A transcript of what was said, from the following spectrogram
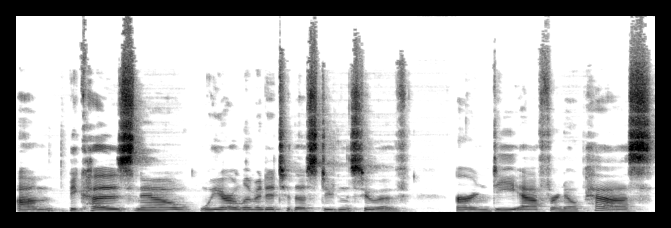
um, because now we are limited to those students who have earned DF or no pass,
